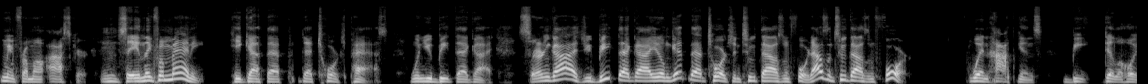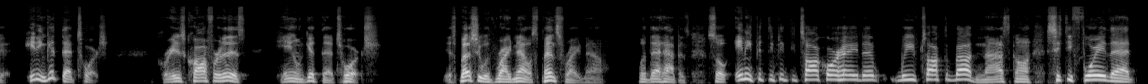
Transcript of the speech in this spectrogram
I mean, from uh, Oscar. Mm. Same thing from Manny. He got that that torch pass when you beat that guy. Certain guys, you beat that guy, you don't get that torch in 2004. That was in 2004 when Hopkins beat De La Hoya. He didn't get that torch. Greatest Crawford is, he ain't gonna get that torch, especially with right now, Spence right now. What that happens. So any 50 50 talk, Jorge, that we've talked about, nah, it's gone. 60 40 that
